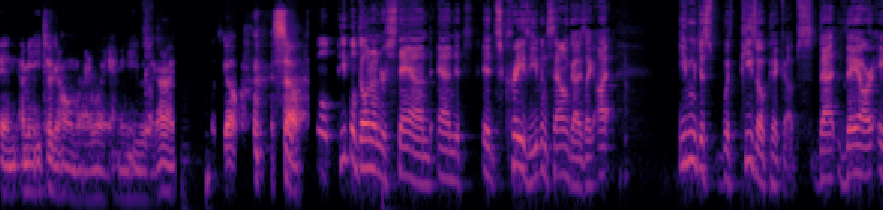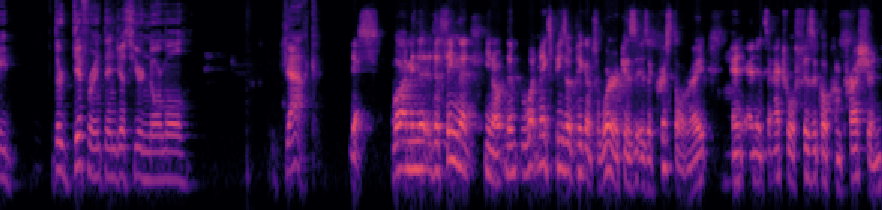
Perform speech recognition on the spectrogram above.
And I mean, he took it home right away. I mean, he was like, "All right, let's go." so people, people don't understand and it's it's crazy even sound guys like i even just with piezo pickups that they are a they're different than just your normal jack Yes. Well, I mean, the, the thing that, you know, the, what makes piezo pickups work is, is a crystal, right? And, and it's actual physical compression.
